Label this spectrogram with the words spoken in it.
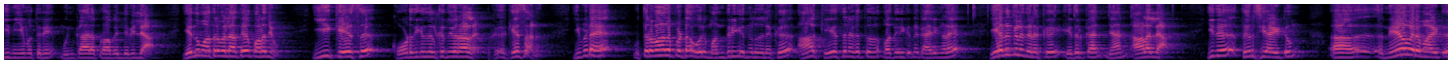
ഈ നിയമത്തിന് മുൻകാല പ്രാബല്യമില്ല. എന്ന് മാത്രമല്ല അദ്ദേഹം പറഞ്ഞു ഈ കേസ് കോടതിയിൽ നിൽക്കുന്ന ഒരാൾ കേസാണ്. ഇവിടെ ഉത്തരവാദപ്പെട്ട ഒരു മന്ത്രി എന്നുള്ള നിലയ്ക്ക് ആ കേസിനകത്ത് വന്നിരിക്കുന്ന കാര്യങ്ങളെ ഏതെങ്കിലും നിലയ്ക്ക് എതിർക്കാൻ ഞാൻ ആളല്ല. ഇത് തീർച്ചയായിട്ടും നിയമപരമായിട്ട്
